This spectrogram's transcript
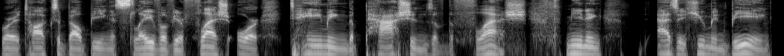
where it talks about being a slave of your flesh or taming the passions of the flesh, meaning as a human being,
